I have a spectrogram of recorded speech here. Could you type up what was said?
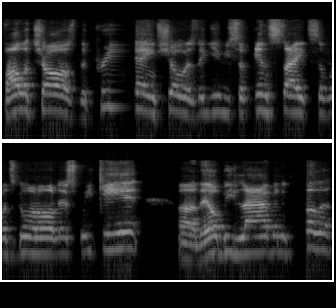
Follow Charles, the pregame show, as they give you some insights of what's going on this weekend. Uh, they'll be live in the color.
